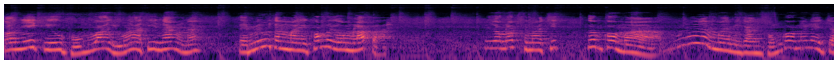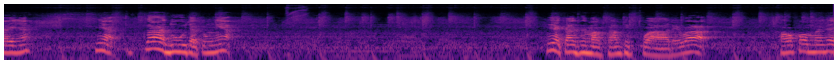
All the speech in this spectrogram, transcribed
ตอนนี้กิวผมว่างอยู่หน้าที่นั่งนะ แต่ไม่รู้ทำไมเขาไม่ยอมรับอะ ไม่ยอมรับสมาชิกเพิ่มเข้ามาทำไมเหมือนกัน ผมก็ไม่แน่ใจนะ เนี่ยกล้าดูจากตรงเนี้ยเนี่ยการสมัคร 30 กว่าแต่ว่าเขาก็ไม่ได้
